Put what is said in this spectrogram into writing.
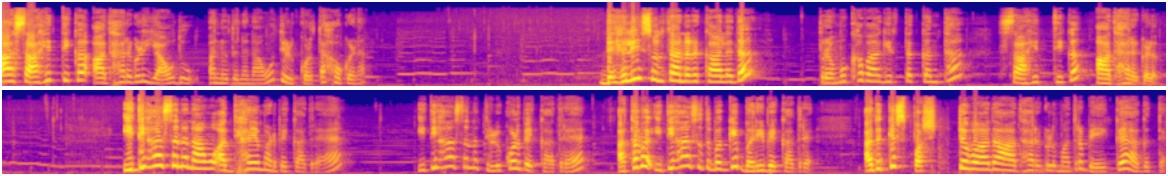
ಆ ಸಾಹಿತ್ಯಿಕ ಆಧಾರಗಳು ಯಾವುದು ಅನ್ನೋದನ್ನು ನಾವು ತಿಳ್ಕೊಳ್ತಾ ಹೋಗೋಣ. ದೆಹಲಿ ಸುಲ್ತಾನರ ಕಾಲದ ಪ್ರಮುಖವಾಗಿರ್ತಕ್ಕಂಥ ಸಾಹಿತ್ಯಿಕ ಆಧಾರಗಳು. ಇತಿಹಾಸನ ನಾವು ಅಧ್ಯಯನ ಮಾಡಬೇಕಾದ್ರೆ, ಇತಿಹಾಸನ ತಿಳ್ಕೊಳ್ಬೇಕಾದ್ರೆ, ಅಥವಾ ಇತಿಹಾಸದ ಬಗ್ಗೆ ಬರಿಬೇಕಾದ್ರೆ, ಅದಕ್ಕೆ ಸ್ಪಷ್ಟವಾದ ಆಧಾರಗಳು ಮಾತ್ರ ಬೇಕೇ ಆಗುತ್ತೆ.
